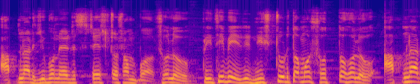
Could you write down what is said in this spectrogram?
আপনার জীবনের শ্রেষ্ঠ সম্পদ। ষোলো, পৃথিবীর নিষ্ঠুরতম সত্য হলো আপনার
